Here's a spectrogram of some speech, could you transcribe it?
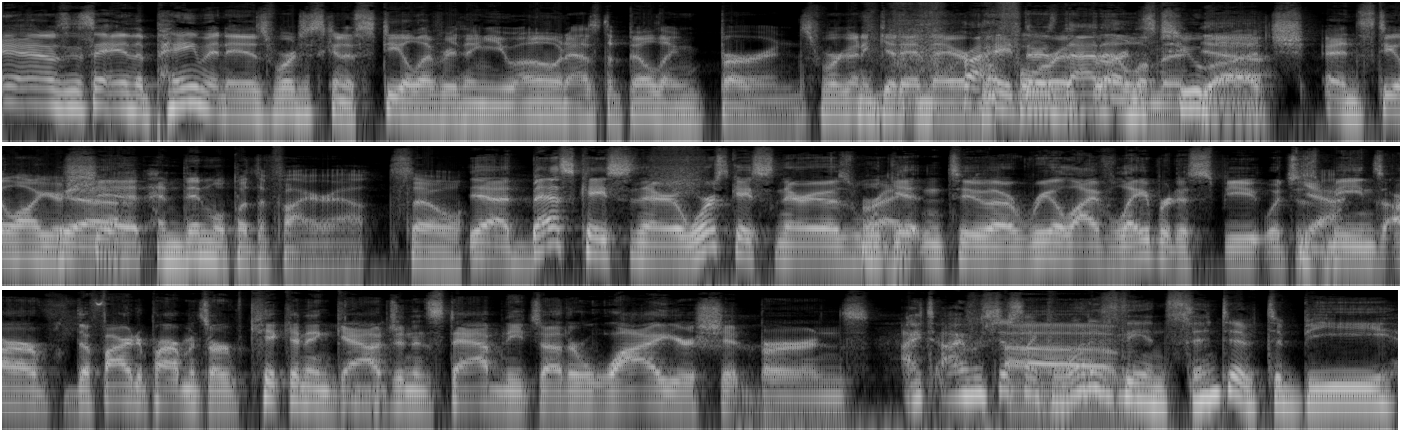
Yeah, I was gonna say, and the payment is we're just gonna steal everything you own as the building burns. We're gonna get in there Right, before it burns element, too yeah. much and steal all your Yeah. shit, and then we'll put the fire out. So Yeah, best case scenario, worst case scenario is we'll Right. get into a real life labor dispute, which just Yeah. means our the fire departments are kicking and gouging and stabbing each other while your shit burns. I, I was just like, what is Um, the incentive to be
